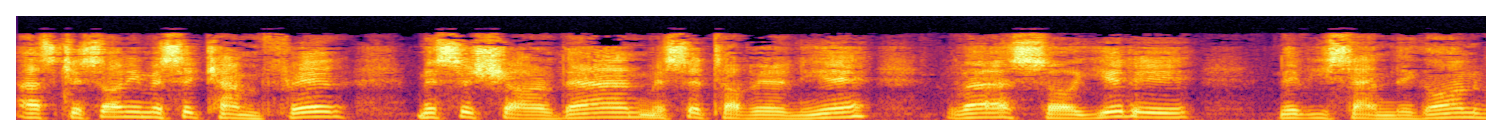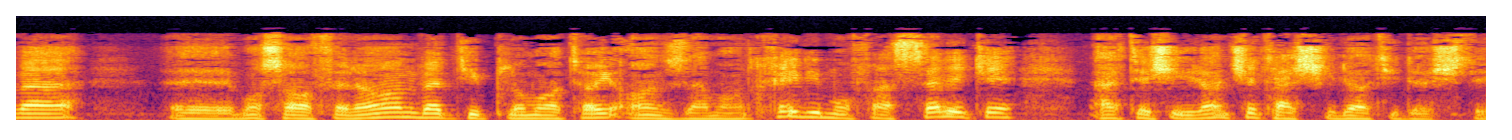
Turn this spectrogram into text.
از کسانی مثل کمفر مثل شاردن مثل تاورنیه و سایر نویسندگان و مسافران و دیپلمات های آن زمان. خیلی مفصله که ارتش ایران چه تشکیلاتی داشته.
